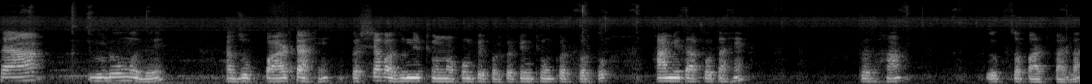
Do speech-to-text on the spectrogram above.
त्या व्हिडिओमध्ये हा जो पार्ट आहे कशा बाजूने ठेवून आपण पेपर कटिंग ठेवून कट करतो हा मी दाखवत आहे. तर हा एकचा पार्ट काढला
